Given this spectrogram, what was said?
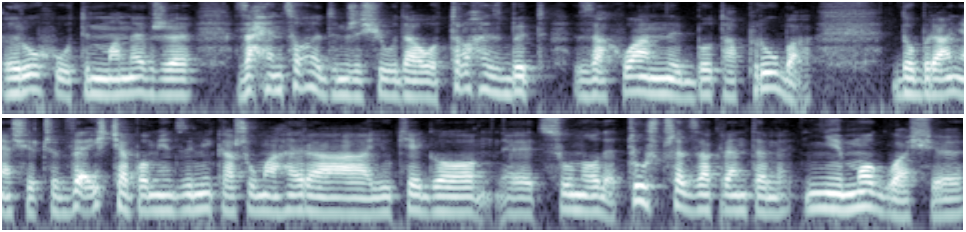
ruchu, tym manewrze zachęcony tym, że się udało, trochę zbyt zachłanny, bo ta próba dobrania się czy wejścia pomiędzy Mika Schumachera a Yukiego e, Tsunodę tuż przed zakrętem nie mogła się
